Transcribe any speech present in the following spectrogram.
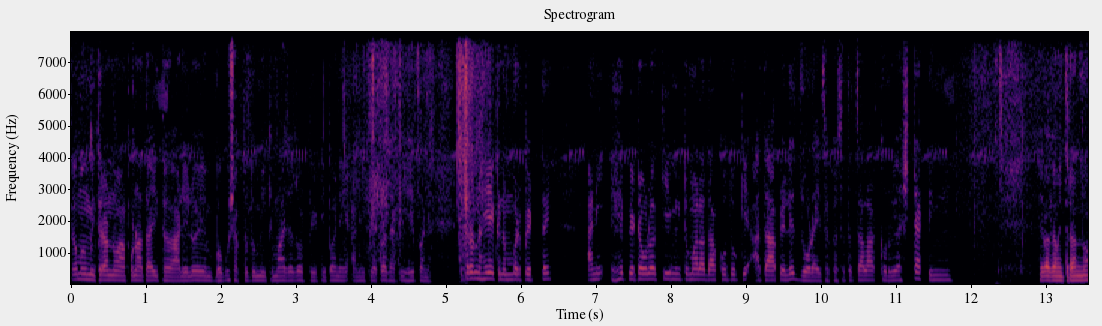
तर मग मित्रांनो आपण आता इथं आलेलो आहे. बघू शकता तुम्ही की माझ्याजवळ पेटी पण आहे आणि पेटवासाठी हे पण आहे. मित्रांनो हे एक नंबर पेटतं आहे आणि हे पेटवलं की मी तुम्हाला दाखवतो की आता आपल्याला जोडायचं. कसं तर चला करूया स्टार्टिंग हे बघा मित्रांनो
